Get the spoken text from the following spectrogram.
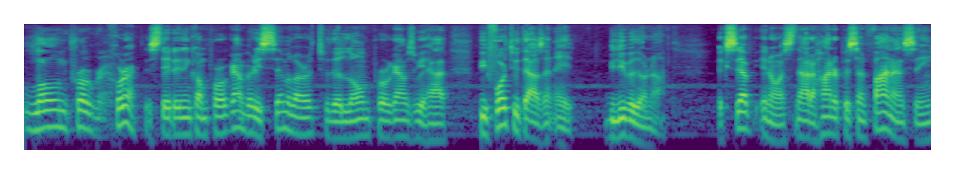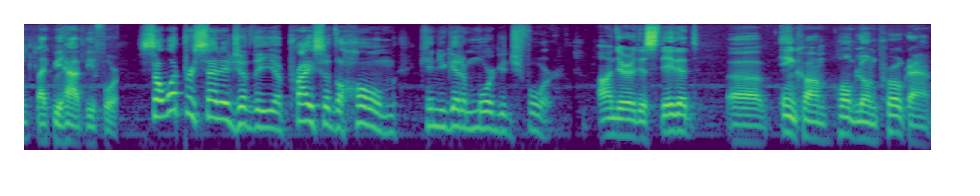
loan program. Correct. The stated income program, very similar to the loan programs we had before 2008, believe it or not. Except, you know, it's not 100% financing like we had before. So, what percentage of the uh, price of the home can you get a mortgage for? Under the stated uh, income home loan program,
